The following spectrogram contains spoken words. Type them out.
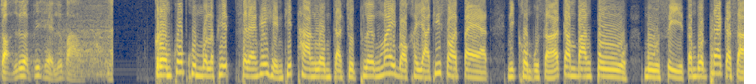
เจาะเลือดพิเศษหรือเปล่า กรมควบคุมมลพิษแสดงให้เห็นทิศทางลมจากจุดเพลิงไหม้บ่อขยะที่ซอย 8 นิคมอุตสาหกรรมบางปู หมู่ 4 ตำบลแพร่กษา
